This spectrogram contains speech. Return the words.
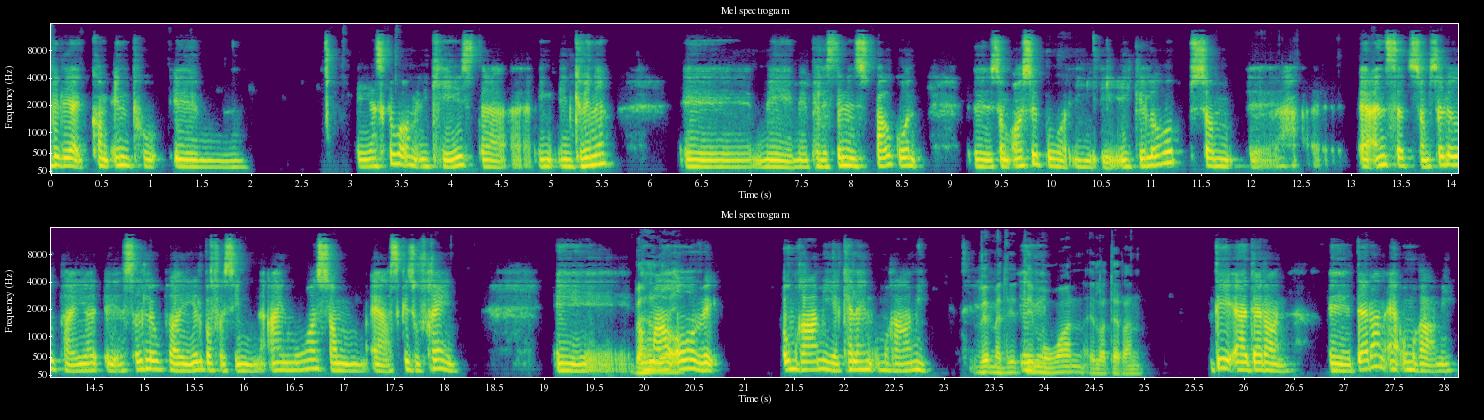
vil jeg komme ind på. Øh, jeg skriver om en case, der en, en kvinde øh, med, med palæstinensisk baggrund, øh, som også bor i, i, i Gellerup, som øh, er ansat som selvudpleje øh, hjælper for sin egen mor, som er skizofren. Øh, og meget overvægt. Umrami, jeg kalder hende Umrami. Hvem er det? Det er øh, moren eller datteren? Det er datteren. Øh, datteren er Umrami.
